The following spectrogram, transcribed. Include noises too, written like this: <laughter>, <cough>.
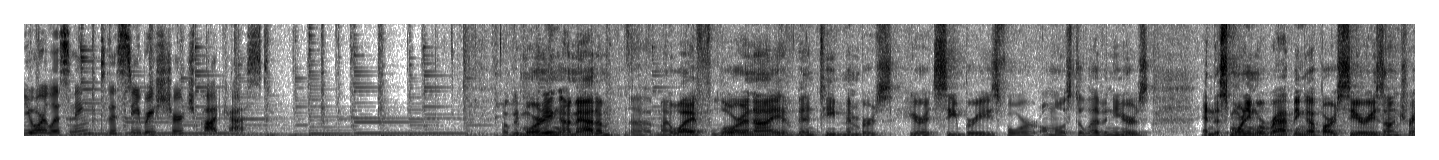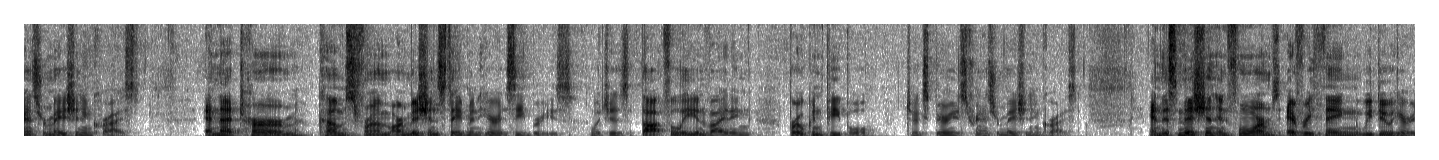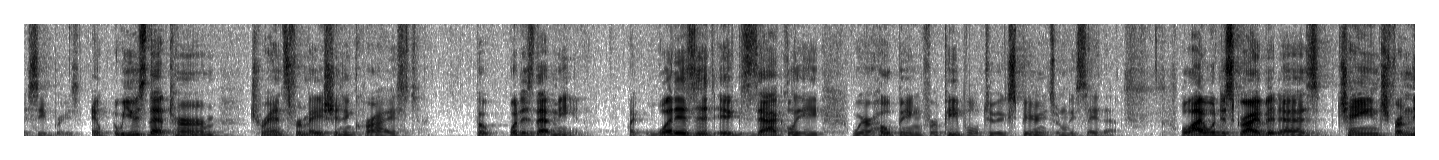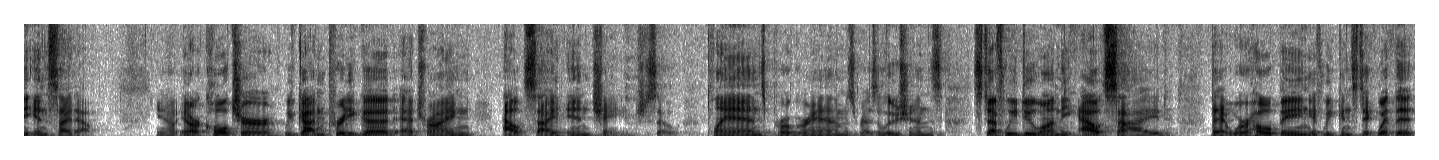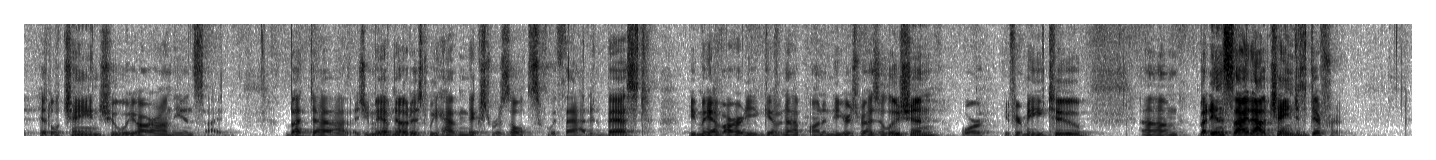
You're listening to the Seabreeze Church podcast. Well, good morning. I'm Adam. Uh, my wife Laura and I have been team members here at Seabreeze for almost 11 years. And this morning we're wrapping up our series on transformation in Christ. And that term comes from our mission statement here at Seabreeze, which is thoughtfully inviting broken people to experience transformation in Christ. And this mission informs everything we do here at Seabreeze. And we use that term, transformation in Christ, but what does that mean? Like, what is it exactly we're hoping for people to experience when we say that? Well, I would describe it as change from the inside out. You know, in our culture, we've gotten pretty good at trying outside in change. So, plans, programs, resolutions, stuff we do on the outside that we're hoping if we can stick with it, it'll change who we are on the inside. But uh, as you may have noticed, we have mixed results with that at best. You may have already given up on a New Year's resolution, or if you're me, too. Um, but inside out change is different.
